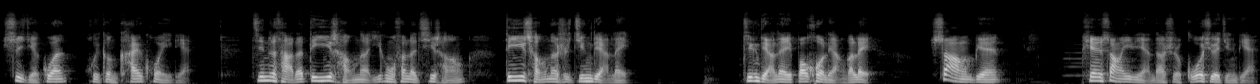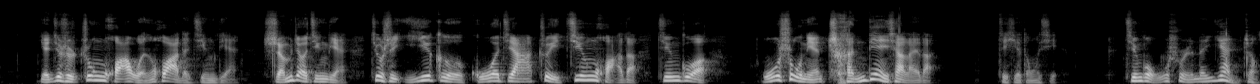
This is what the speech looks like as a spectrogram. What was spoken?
世界观会更开阔一点。金字塔的第一层呢，一共分了七层，第一层呢是经典类，经典类包括两个类，上边偏上一点的是国学经典，也就是中华文化的经典。什么叫经典？就是一个国家最精华的，经过无数年沉淀下来的这些东西，经过无数人的验证，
